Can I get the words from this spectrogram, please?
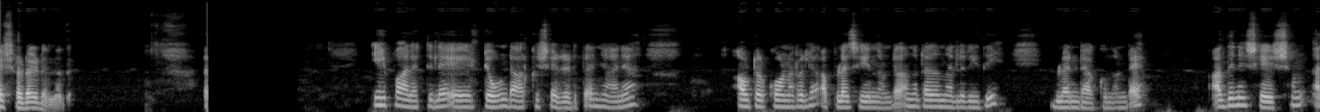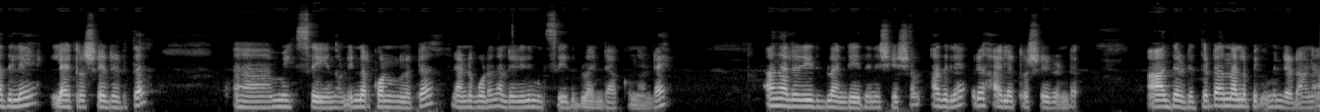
ഐഷാഡോ ഇടുന്നത്. ഈ പാലറ്റിലെ ഏറ്റവും ഡാർക്ക് ഷെയ്ഡ് എടുത്ത് ഞാൻ ഔട്ടർ കോർണറിൽ അപ്ലൈ ചെയ്യുന്നുണ്ട്. എന്നിട്ട് അത് നല്ല രീതി ബ്ലെൻഡ് ആക്കുന്നുണ്ട്. അതിനുശേഷം അതിലെ ലൈറ്റർ ഷെയ്ഡ് എടുത്ത് മിക്സ് ചെയ്യുന്നുണ്ട്. ഇന്നർ കോർണറിലിട്ട് രണ്ടും കൂടെ നല്ല രീതിയിൽ മിക്സ് ചെയ്ത് ബ്ലെൻഡ് ആക്കുന്നുണ്ട്. അത് നല്ല രീതിയിൽ ബ്ലെൻഡ് ചെയ്തതിന് ശേഷം അതിൽ ഒരു ഹൈലൈറ്റർ ഷെയ്ഡ് ഉണ്ട്. അതെടുത്തിട്ട് അത് നല്ല പിഗ്മെന്റഡ് ആണ്.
